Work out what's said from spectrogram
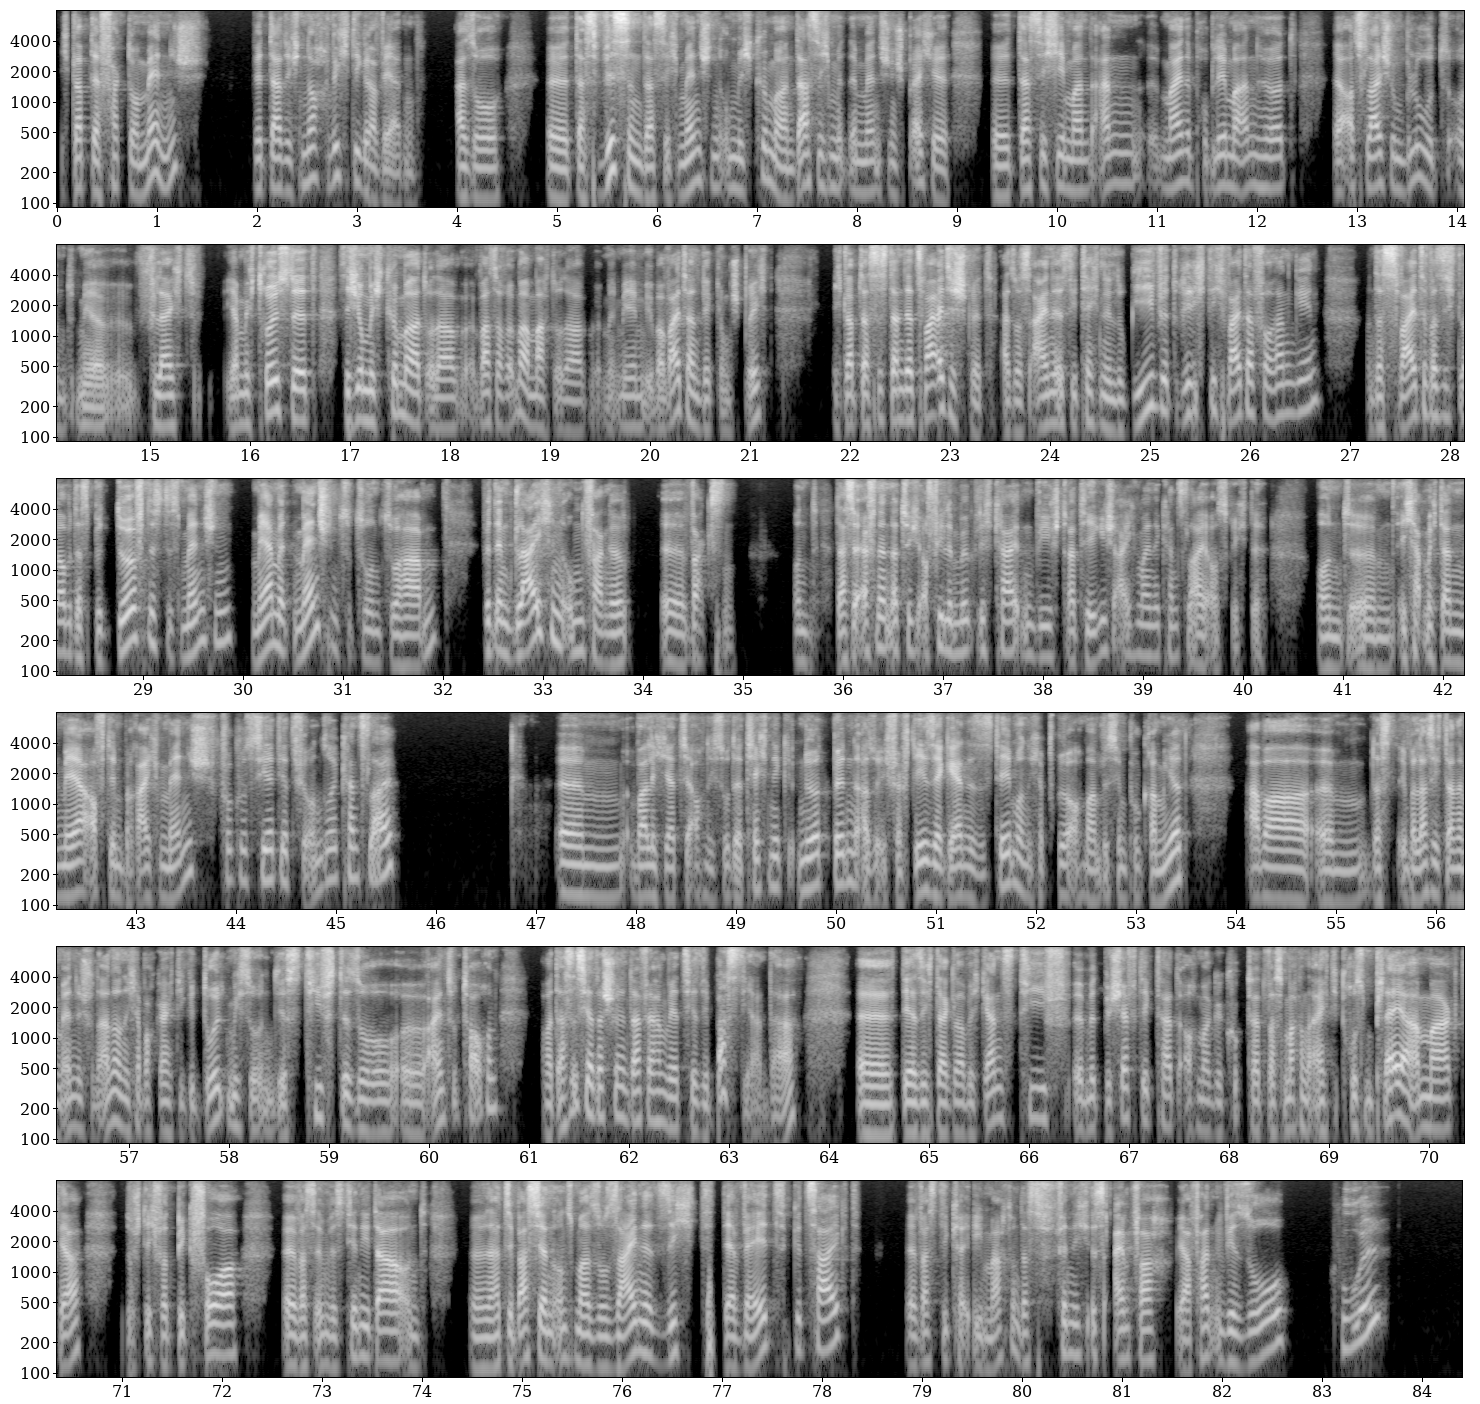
ich glaube, der Faktor Mensch wird dadurch noch wichtiger werden. Also äh, das Wissen, dass sich Menschen um mich kümmern, dass ich mit einem Menschen spreche, äh, dass sich jemand an meine Probleme anhört äh, aus Fleisch und Blut und mir vielleicht ja mich tröstet, sich um mich kümmert oder was auch immer macht oder mit mir über Weiterentwicklung spricht. Ich glaube, das ist dann der zweite Schritt. Also das eine ist, die Technologie wird richtig weiter vorangehen. Und das zweite, was ich glaube, das Bedürfnis des Menschen, mehr mit Menschen zu tun zu haben, wird im gleichen Umfang äh, wachsen. Und das eröffnet natürlich auch viele Möglichkeiten, wie ich strategisch eigentlich meine Kanzlei ausrichte. Und ähm, ich habe mich dann mehr auf den Bereich Mensch fokussiert jetzt für unsere Kanzlei, ähm, weil ich jetzt ja auch nicht so der Technik-Nerd bin. Also ich verstehe sehr gerne Systeme und ich habe früher auch mal ein bisschen programmiert. Aber ähm, das überlasse ich dann am Ende schon anderen. Ich habe auch gar nicht die Geduld, mich so in das Tiefste so äh, einzutauchen. Aber das ist ja das Schöne, dafür haben wir jetzt hier Sebastian da, äh, der sich da, glaube ich, ganz tief äh, mit beschäftigt hat, auch mal geguckt hat, was machen eigentlich die großen Player am Markt, ja, also Stichwort Big Four, äh, was investieren die da? Und da hat Sebastian uns mal so seine Sicht der Welt gezeigt, äh, was die KI macht. Und das finde ich ist einfach, ja, fanden wir so cool,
